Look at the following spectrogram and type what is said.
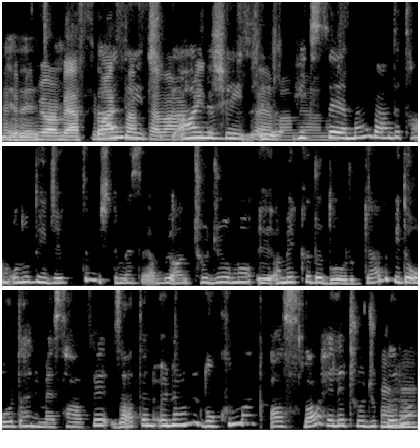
Hani Evet. bilmiyorum yani Simay Ben de hiç sever aynı miydin? şey hiç e, sevmem hiç yani. sevmem. Ben de tam onu diyecektim. İşte mesela bu an çocuğumu e, Amerika'da doğurup geldi. Bir de orada hani mesafe zaten önemli. Dokunmak asla. Hele çocuklara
